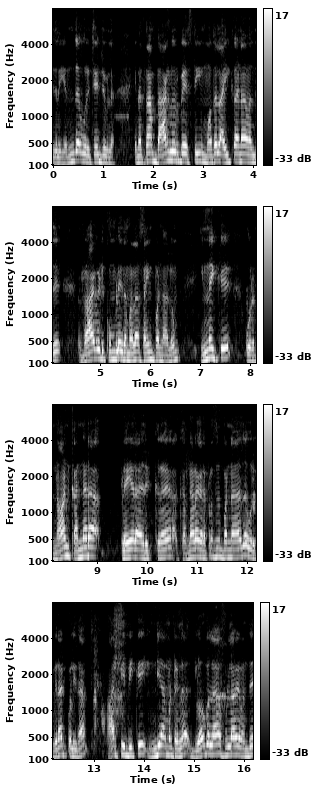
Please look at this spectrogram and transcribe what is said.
இதில் எந்த ஒரு சேஞ்சும் இல்லை. என்னத்தான் பெங்களூர் பேஸ் டீம் முதல் ஐக்கானா வந்து டிராவிட் கும்பலை இந்த மாதிரிலாம் சைன் பண்ணாலும் இன்னைக்கு ஒரு நான் கன்னடா பிளேயரா இருக்கிற கர்நாடகா ரெப்ரசன்ட் பண்ணாத ஒரு விராட் கோலி தான் ஆர்சிபிக்கு இந்தியா மட்டும் இல்ல குளோபலா ஃபுல்லாவே வந்து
